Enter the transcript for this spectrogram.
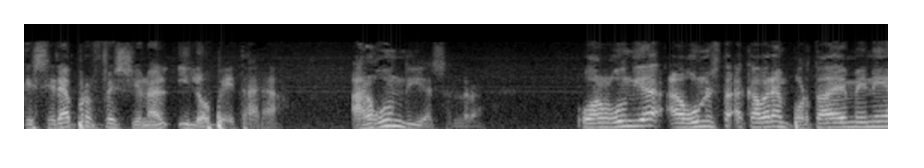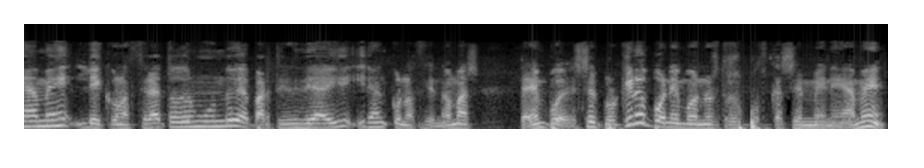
que será profesional y lo petará. Algún día saldrá. O algún día alguno acabará en portada de Meneame, le conocerá a todo el mundo y a partir de ahí irán conociendo más. También puede ser. ¿Por qué no ponemos nuestros podcasts en Meneame?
